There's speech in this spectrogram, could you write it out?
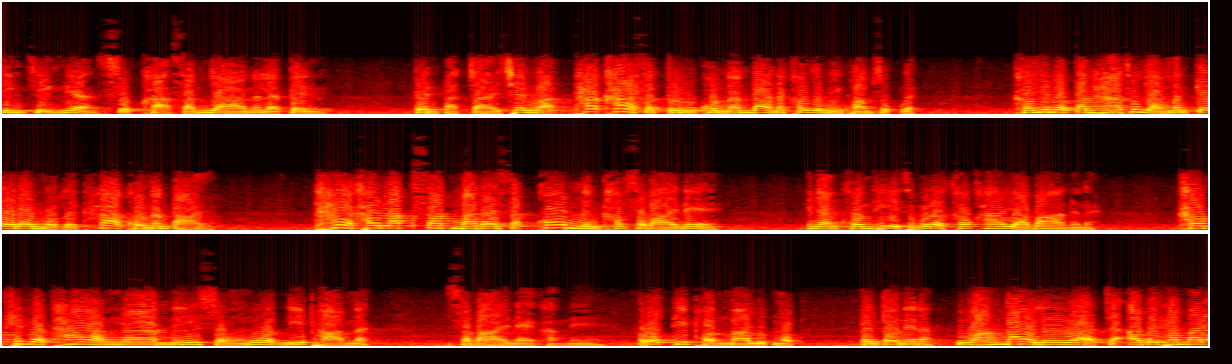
จริง ๆ เนี่ย สุขสัญญานั่นแหละเป็นเป็นปัจจัย เช่นว่า ถ้าฆ่าศัตรูคนนั้นได้นะเขาจะมีความสุขเลยเขาคิดว่าปัญหาทุกอย่างมันแก้ได้หมดเลยถ้าคนนั้นตาย ถ้าเขาลักทรัพย์มาได้สักก้อนหนึ่งเขาสบายแน่อย่างคนที่สมมติว่าเขาค้ายาบ้านเนี่ยนะเขาคิดว่าถ้างานนี้ส่งงวดนี้ผ่านนะสบายแน่ครั้งนี้ รถที่ผ่อนมาหลุดหมด เป็นต้นเนี่ยนะหวังได้เลยว่าจะเอาไปทำอะไร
